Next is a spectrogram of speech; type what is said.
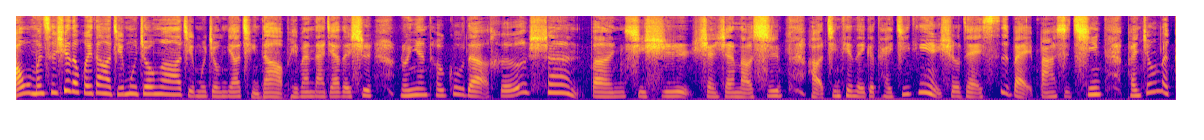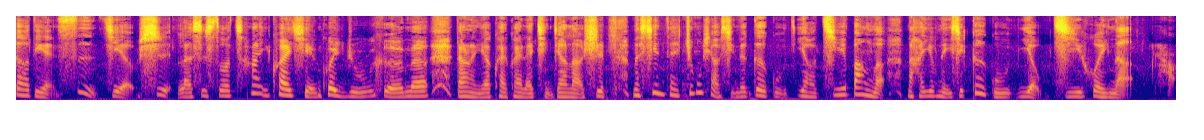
好，我们持续的回到节目中哦。节目中邀请到陪伴大家的是龙岩投顾的和善分析师珊珊老师。好，今天的一个台积电收在四百八十七，盘中的高点四九四。老师说差一块钱会如何呢？当然要快快来请教老师。那现在中小型的个股要接棒了，那还有哪些个股有机会呢？好，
